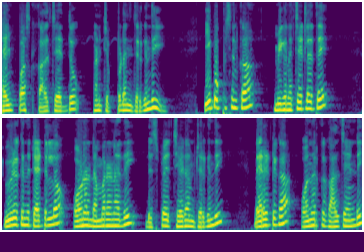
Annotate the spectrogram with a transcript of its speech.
టైం పాస్కి కాల్ చేయొద్దు అని చెప్పడం జరిగింది. ఈ పప్పీస్ కనుక మీకు నచ్చేట్లయితే వీడియో కింద టైటిల్లో ఓనర్ నెంబర్ అనేది డిస్ప్లే చేయడం జరిగింది. డైరెక్ట్గా ఓనర్కి కాల్ చేయండి.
